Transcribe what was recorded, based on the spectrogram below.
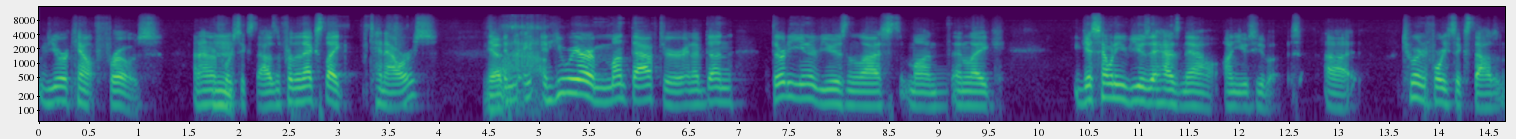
viewer count froze at 146,000 for the next like 10 hours. Yeah. And, and here we are a month after, and I've done 30 interviews in the last month, and like, guess how many views it has now on YouTube? Uh, 246,000.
